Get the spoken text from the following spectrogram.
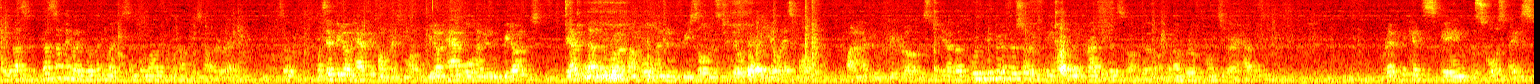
So that's, that's something like building like a simple model from a complex model, right? So Except we don't have the complex model. We don't have all 100, we don't, we haven't done the work on all 103 solvers to build that PLS model on 103 rows. Yeah, but would it be beneficial if we had like replicates of the, of the number of points where I have? Replicates in the score space?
